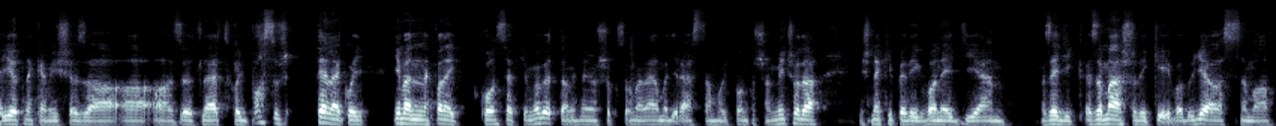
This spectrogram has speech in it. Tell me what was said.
jött nekem is ez a, a, az ötlet, hogy basszus, tényleg, hogy nyilván ennek van egy konceptje mögött, amit nagyon sokszor már elmagyaráztam, hogy pontosan micsoda, és neki pedig van egy ilyen, az egyik, ez a második évad, ugye, azt hiszem a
